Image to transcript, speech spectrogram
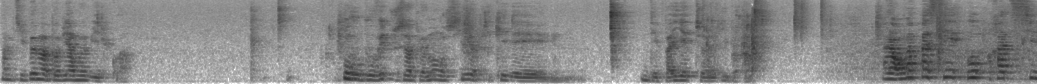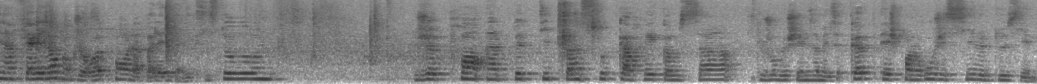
Un petit peu ma paupière mobile, quoi. Ou vous pouvez tout simplement aussi appliquer des, des paillettes euh, libres. Alors on va passer au racine inférieure, donc je reprends la palette Alexis Stone. Je prends un petit pinceau carré comme ça, toujours de chez Elsa Cup, et je prends le rouge ici, le deuxième.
